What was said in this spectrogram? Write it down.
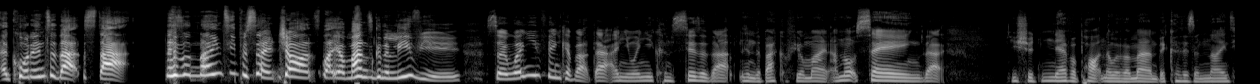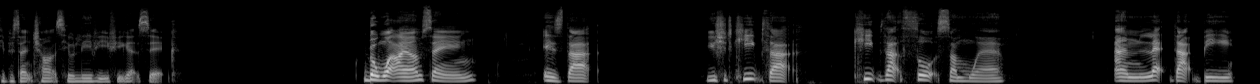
According to that stat, there's a 90% chance that your man's going to leave you. So when you think about that and you, when you consider that in the back of your mind, I'm not saying that you should never partner with a man because there's a 90% chance he'll leave you if you get sick. But what I am saying is that you should keep that keep that thought somewhere and let that be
